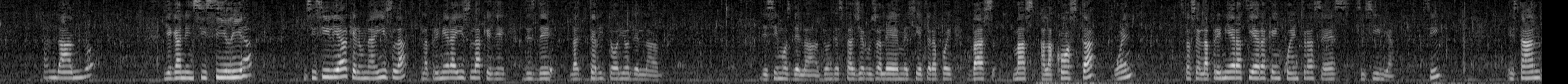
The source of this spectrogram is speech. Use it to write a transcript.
andando. Llegan en Sicilia, en Sicilia, que era una isla, la primera isla que desde el territorio de la decimos de la donde está Jerusalén, etcétera, pues vas más a la costa, bueno, entonces la primera tierra que encuentras es Sicilia, ¿sí? Están,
